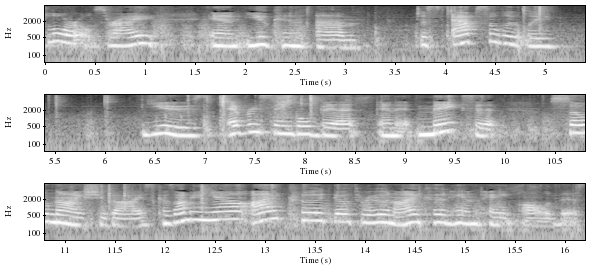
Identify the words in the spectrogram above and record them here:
florals, right? And you can um, just absolutely use every single bit and it makes it so nice, you guys. Because, I mean, yeah, I could go through and I could hand paint all of this.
